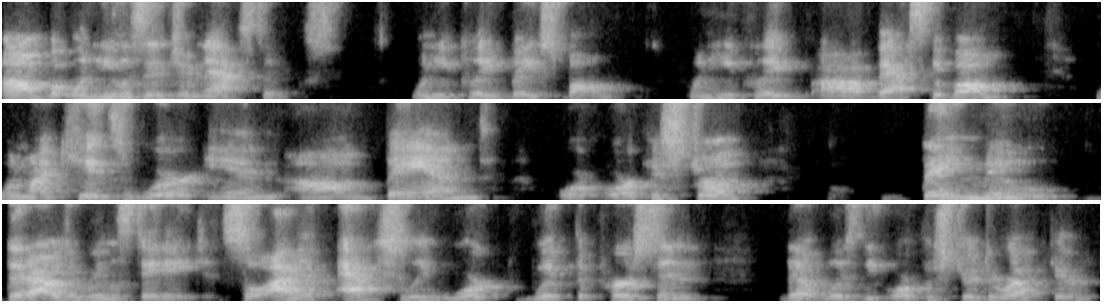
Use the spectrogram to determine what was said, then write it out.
um, but when he was in gymnastics, when he played baseball, when he played uh, basketball, when my kids were in um, band or orchestra, they knew that I was a real estate agent. So I have actually worked with the person that was the orchestra director.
